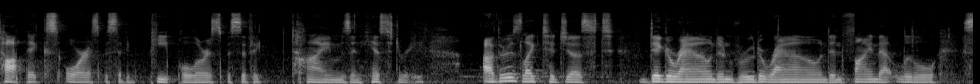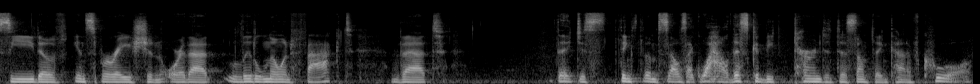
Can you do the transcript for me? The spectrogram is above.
topics or a specific people or specific times in history. Others like to just dig around and root around and find that little seed of inspiration or that little known fact that they just think to themselves like, wow, this could be turned into something kind of cool.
